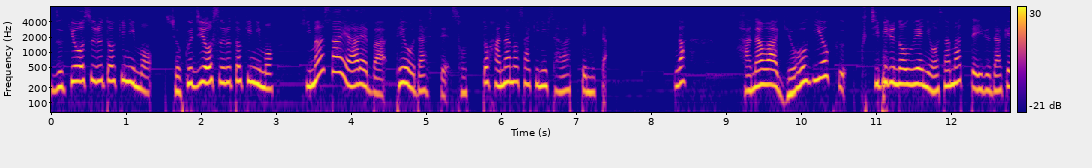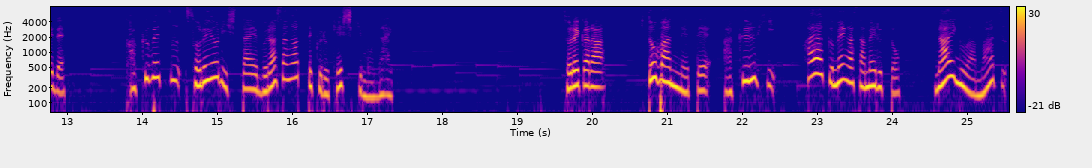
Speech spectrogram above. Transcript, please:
図教する時にも食事をする時にも暇さえあれば手を出してそっと鼻の先に触ってみた。が鼻は行儀よく唇の上に収まっているだけで格別それより下へぶら下がってくる景色もない。それから一晩寝て明くる日早く目が覚めると内具はまず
